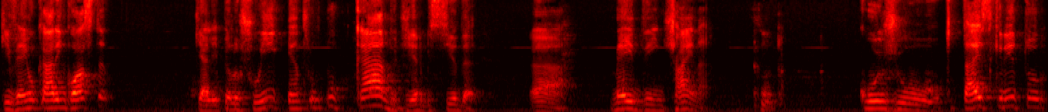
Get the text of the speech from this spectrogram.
que vem o cara encosta, que ali pelo Chuí entra um bocado de herbicida uh, made in China, Sim. cujo que está escrito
